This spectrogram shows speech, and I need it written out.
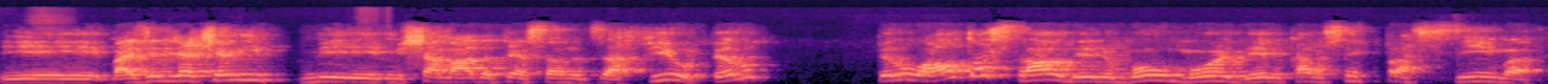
E, mas ele já tinha me, me, me chamado a atenção no desafio pelo, pelo alto astral dele, o bom humor dele, o cara sempre para cima,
